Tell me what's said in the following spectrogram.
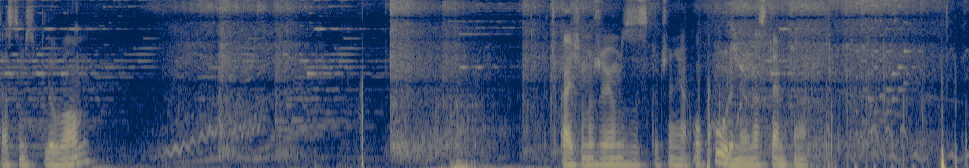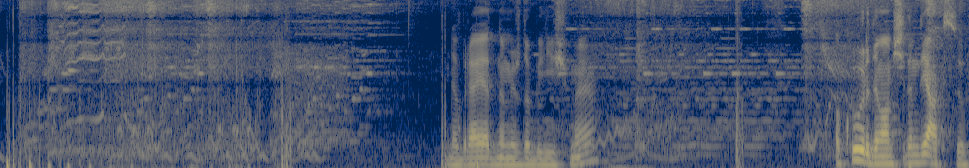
Ta z tą spluwą. Czekajcie, może ją z zaskoczenia. O kurde, następna. Dobra, jedną już dobiliśmy. O kurde, mam 7 diaksów.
